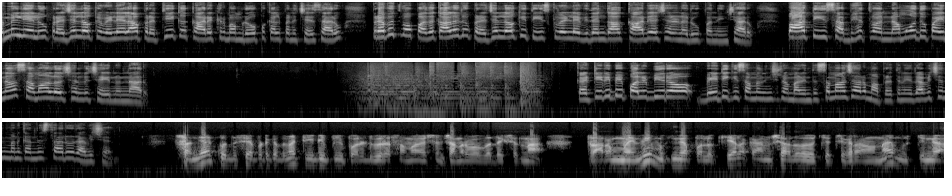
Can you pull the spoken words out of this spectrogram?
ఎమ్మెల్యేలు ప్రజల్లోకి వెళ్ళేలా ప్రత్యేక కార్యక్రమం రూపకల్పన చేశారు. ప్రభుత్వ పథకాలను ప్రజల్లోకి తీసుకువెళ్ళే విధంగా కార్యాచరణ రూపొందించారు. పార్టీ సభ్యత్వ నమోదుపైన సమాలోచనలు చేయనున్నారు. టీడీపీ పొలిట్ బ్యూరో భేటీకి సంబంధించిన మరింత సమాచారం మా ప్రతినిధి రవిచంద్ మనకు అందిస్తారు. రవిచంద్. సంధ్య కొద్దిసేపటి క్రితమే టీడీపీ పొలిట్ బ్యూరో సమావేశం చంద్రబాబు అధ్యక్షతన ప్రారంభమైంది. ముఖ్యంగా పలు కీలక అంశాలు చర్చకు రానున్నాయి. ముఖ్యంగా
